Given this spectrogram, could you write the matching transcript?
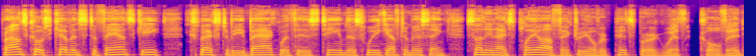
Browns coach Kevin Stefanski expects to be back with his team this week after missing Sunday night's playoff victory over Pittsburgh with COVID.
